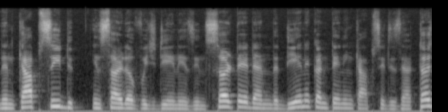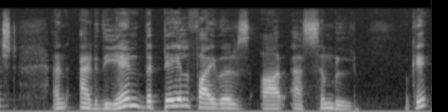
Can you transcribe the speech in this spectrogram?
Then capsid inside of which DNA is inserted and the DNA containing capsid is attached. And at the end the tail fibers are assembled. Okay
